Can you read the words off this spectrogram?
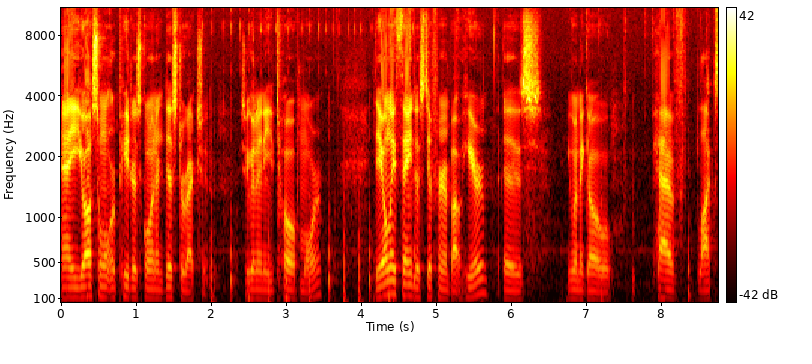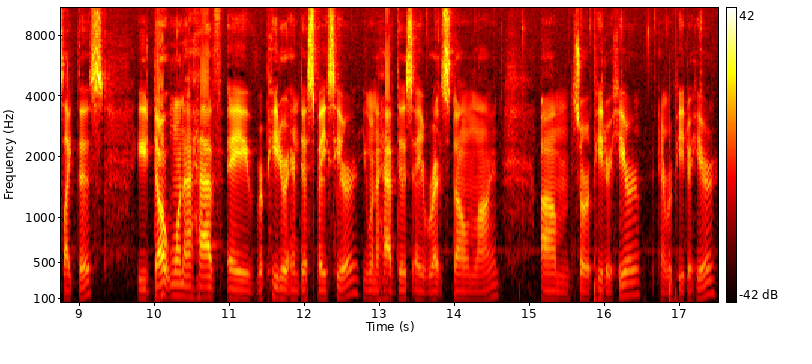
And you also want repeaters going in this direction. So you're going to need 12 more. The only thing that's different about here is you want to go have blocks like this. You don't want to have a repeater in this space here. You want to have this a redstone line. Um, so repeater here and repeater here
